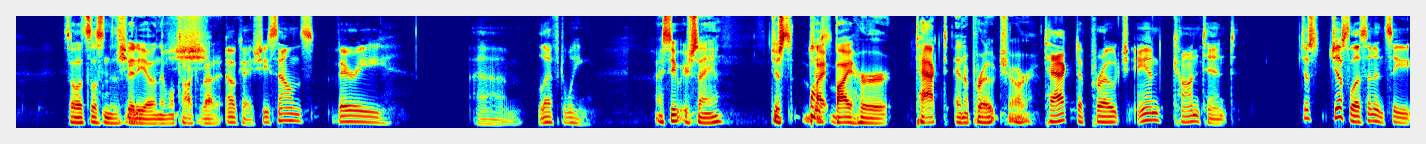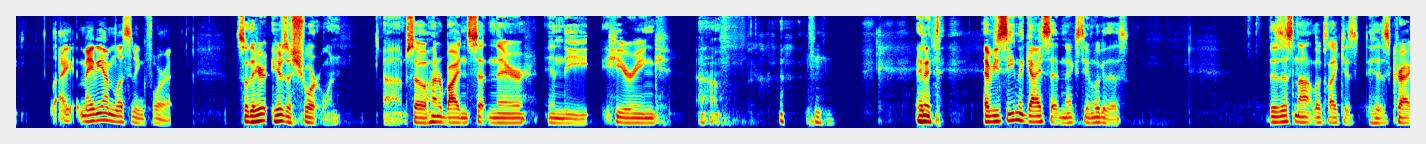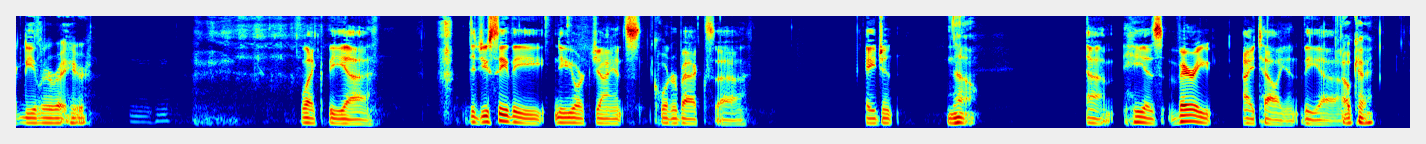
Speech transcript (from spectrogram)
So let's listen to this She- video and then we'll talk about it. Okay, she sounds very um, left wing. I see what you're saying. Just, Just- by just- by her tact and approach, or tact approach and content just just listen and see I, maybe i'm listening for it so there, here's a short one. Um, so Hunter Biden's sitting there in the hearing, um, and it, have you seen the guy sitting next to him? Look at this. Does this not look like his his crack dealer right here? like the uh did you see the new york giants quarterback's uh agent No. um he is very italian the uh Okay.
